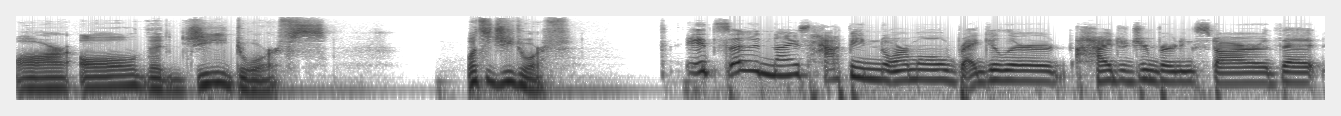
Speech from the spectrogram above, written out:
are all the G dwarfs? What's a G dwarf? It's a nice, happy, normal, regular hydrogen burning star that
